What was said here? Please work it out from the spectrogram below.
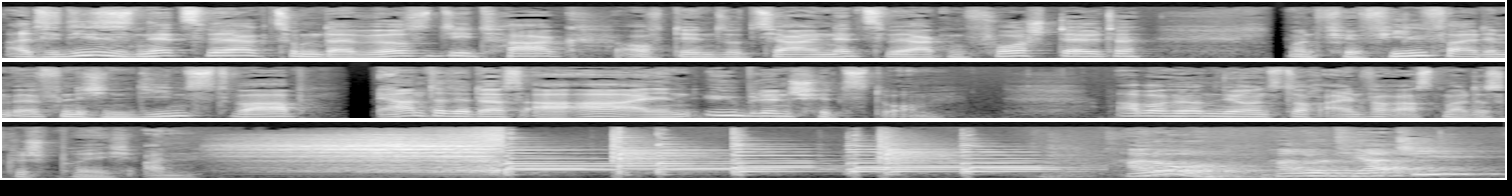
Als sie dieses Netzwerk zum Diversity Tag auf den sozialen Netzwerken vorstellte und für Vielfalt im öffentlichen Dienst warb, erntete das AA einen üblen Shitstorm. Aber hören wir uns doch einfach erstmal das Gespräch an. Hallo, hallo Tiachi.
